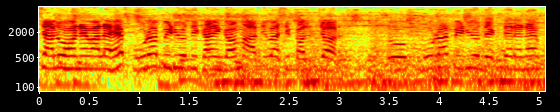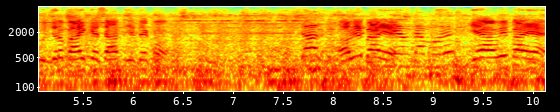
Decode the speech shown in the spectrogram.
चालू होने वाला है। पूरा वीडियो दिखाएँगे हम आदिवासी कल्चर तो पूरा वीडियो देखते रहना है गुजर भाई के साथ ये देखो। अभी भाई है। ये अभी भाई है।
